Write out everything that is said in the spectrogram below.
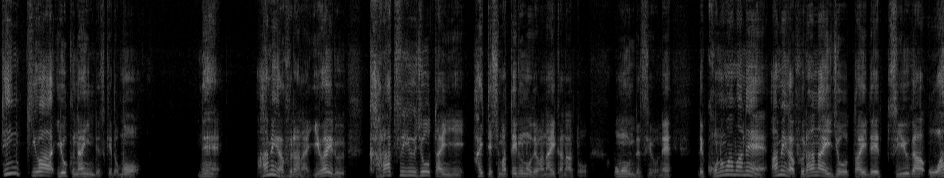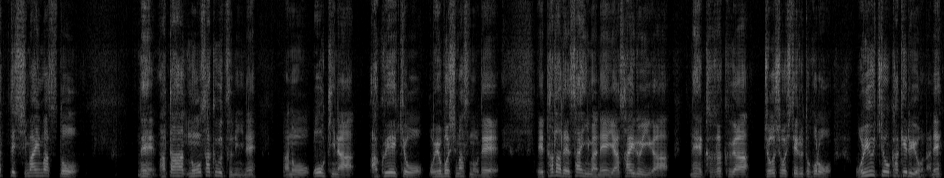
天気は良くないんですけども、ねえ、雨が降らない、いわゆる空梅雨状態に入ってしまっているのではないかなと思うんですよね。で、このままね、雨が降らない状態で梅雨が終わってしまいますと、ね、また農作物にね、あの、大きな悪影響を及ぼしますので、えただでさえ今ね、野菜類がね、価格が上昇しているところを追い打ちをかけるようなね、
